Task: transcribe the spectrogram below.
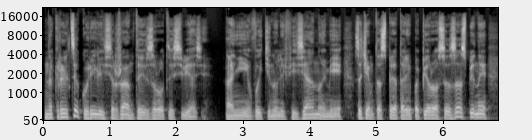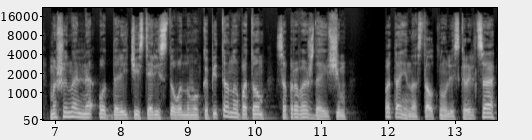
На крыльце курили сержанты из роты связи. Они вытянули физиономии, зачем-то спрятали папиросы за спины, машинально отдали честь арестованному капитану, потом сопровождающим. Потанина столкнули с крыльца,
